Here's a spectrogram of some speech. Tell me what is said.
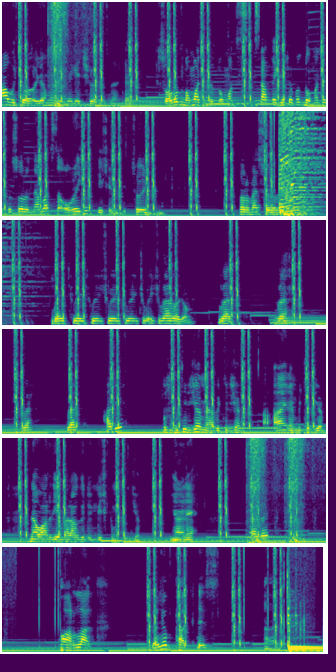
Avuç hocamızla geçiyoruz zaten. Sorun domates. Domates bir saatte geçiyoruz. Domateste sorun ne varsa onu ilk geçebiliriz. Söyleyeyim. Sonra ben söylemem. Wait wait wait wait wait wait ver hocam. Ver. Ver. Ver. Ver. Hadi. Bitireceğim ya bitireceğim. Aynen bitireceğim. Ne var diye merak ediyorum. Geç gün bitireceğim. Yani. Evet. Parlak. Böyle patates. Yani.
